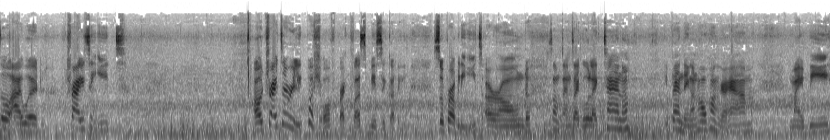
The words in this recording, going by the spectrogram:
so I would try to eat I'll try to really push off breakfast basically. So probably eat around sometimes I go like 10 depending on how hungry I am. Might be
